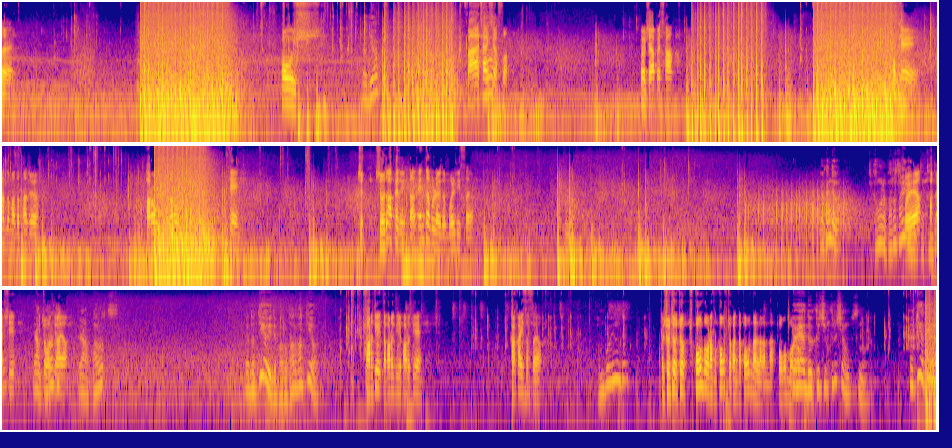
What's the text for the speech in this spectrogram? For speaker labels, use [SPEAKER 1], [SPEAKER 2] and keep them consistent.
[SPEAKER 1] 네. 어우, 씨.
[SPEAKER 2] 야, 네 앞에.
[SPEAKER 1] 아, 차에
[SPEAKER 2] 어?
[SPEAKER 1] 치였어. 형, 제 앞에 차. 오케이. 한 놈만 더 따줘요. 바로, 바로. 오케이. 저, 저 앞에도 있다. NW에도 멀리 있어요.
[SPEAKER 2] 야, 근데 강원아 바로 달려야
[SPEAKER 1] 뭐예요? 될것한
[SPEAKER 2] 같은데?
[SPEAKER 1] 명씩?
[SPEAKER 2] 야,
[SPEAKER 1] 이쪽으로
[SPEAKER 2] 바로
[SPEAKER 1] 뛰어요?
[SPEAKER 2] 다- 야, 바로. 야, 너 뛰어야 돼, 바로. 바로, 바로 뛰어.
[SPEAKER 1] 바로 뒤에 있다, 바로 뒤에, 바로 뒤에. 가까이 있었어요.
[SPEAKER 2] 안 보이는데?
[SPEAKER 1] 저, 저, 저, 보급 먹으러 간다, 보급 쪽 간다, 보급 날라간다, 보급 먹으러.
[SPEAKER 2] 야, 야, 너 그, 지금 그럴 시간 없어, 너. 야, 뛰어, 뛰어, 야.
